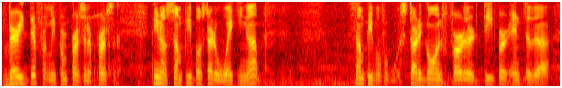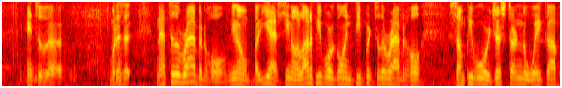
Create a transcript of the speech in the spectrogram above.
very differently from person to person. You know, some people started waking up. Some people started going further, deeper into the, into the, what is it? Not to the rabbit hole, you know, but yes, you know, a lot of people were going deeper into the rabbit hole. Some people were just starting to wake up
